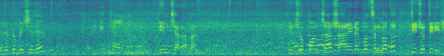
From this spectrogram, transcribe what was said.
এটা একটু বেশি যে? ডিম ছাড়া ডিম ছাড়া না? তিনশো পঞ্চাশ আর এটা বলছেন কত? তিনশো তিরিশ।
